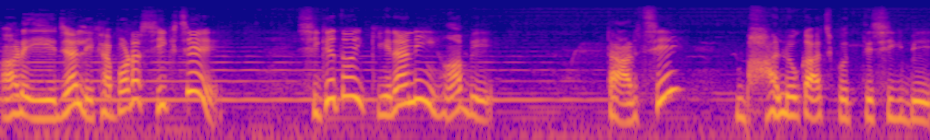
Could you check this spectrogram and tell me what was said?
আর এ যা লেখাপড়া শিখছে? শিখে তো ওই কেরানি হবে। তার চেয়ে ভালো কাজ করতে শিখবে।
